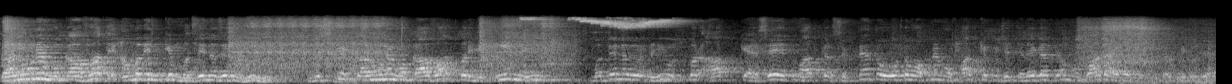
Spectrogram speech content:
قانون مقافات عمل ان کے مد نظر نہیں ہے جس کے قانون مقافات پر یقین نہیں مد نظر نہیں، اس پر آپ کیسے اعتماد کر سکتے ہیں؟ تو وہ تو اپنے مفاد کے پیچھے چلے گا، جب مفاد آئے گا تو نکل جائے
